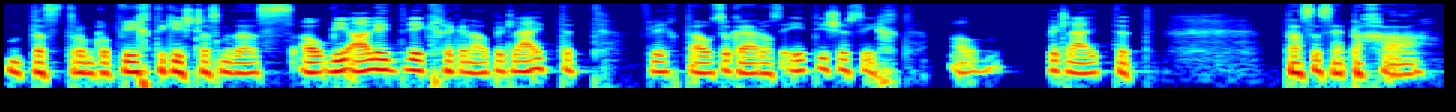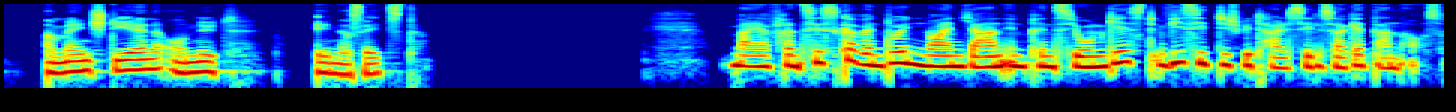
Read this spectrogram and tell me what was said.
Und dass darum glaube ich, wichtig ist, dass man das auch wie alle Entwicklungen auch begleitet, vielleicht auch sogar aus ethischer Sicht auch begleitet, dass es eben kann am Mensch dienen und nicht ihn ersetzt. Maja Franziska, wenn du in neun Jahren in Pension gehst, wie sieht die Spitalseelsorge dann aus?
